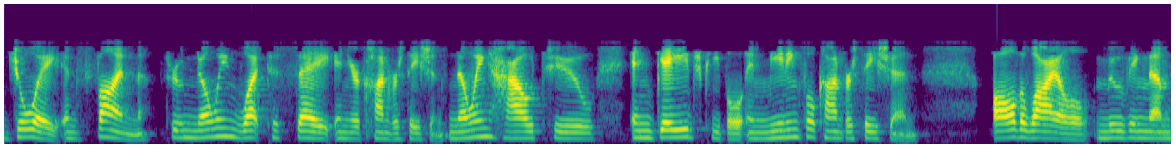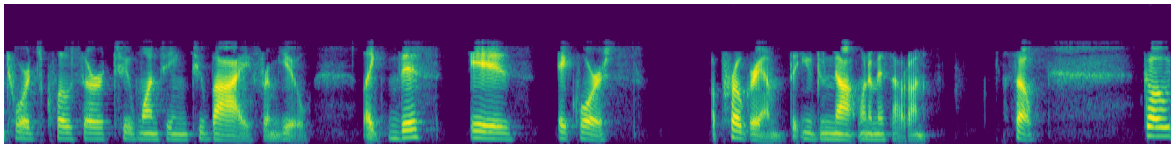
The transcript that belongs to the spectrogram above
joy and fun through knowing what to say in your conversations, knowing how to engage people in meaningful conversation all the while moving them towards closer to wanting to buy from you. Like this is a course, a program that you do not want to miss out on. So go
